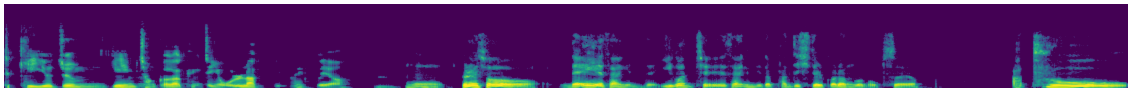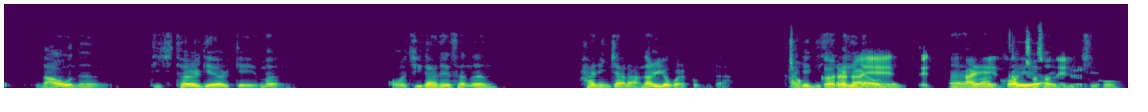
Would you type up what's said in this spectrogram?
특히 요즘 게임 정가가 굉장히 올랐기도 했고요. 음, 음, 그래서 내 예상인데, 이건 제 예상입니다. 반드시 될 거란 건 없어요. 앞으로 나오는 디지털 계열 게임은 어지간해서는 할인 잘 안 하려고 할 겁니다. 가격이 정가를 아예 예, 아예 거의 낮춰서 내놓고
